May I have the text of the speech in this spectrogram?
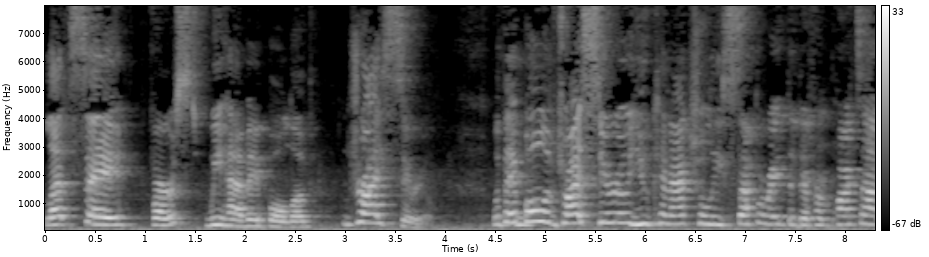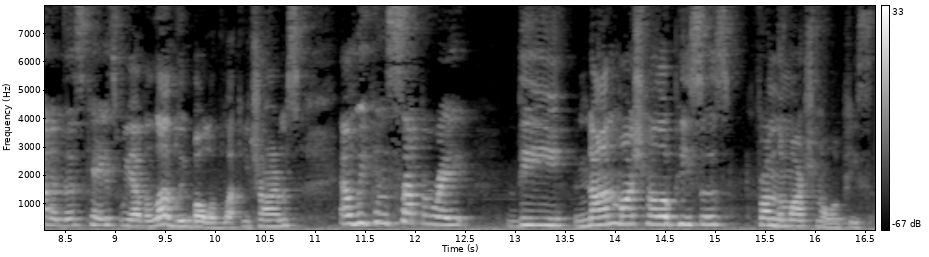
Let's say first we have a bowl of dry cereal. With a bowl of dry cereal, you can actually separate the different parts out. In this case, we have a lovely bowl of Lucky Charms, and we can separate the non-marshmallow pieces from the marshmallow pieces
